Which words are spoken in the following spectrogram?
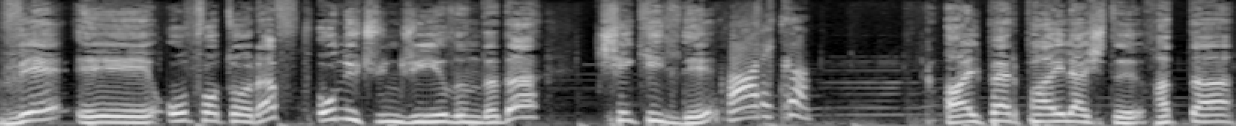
ve e, o fotoğraf 13. yılında da çekildi. Harika. Alper paylaştı. Hatta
